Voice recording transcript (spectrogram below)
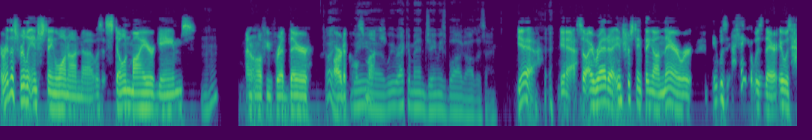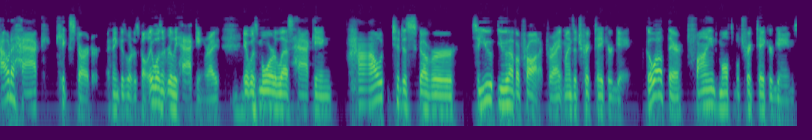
I read this really interesting one on uh, was it Stonemaier Games? Mhm. I don't know if you've read their Oh, Articles we, much. Uh, we recommend Jamie's blog all the time. Yeah, yeah. So I read an interesting thing on there where it was, I think it was there. It was how to hack Kickstarter. I think is what it's called. It wasn't really hacking, right? Mhm. It was more or less hacking how to discover. So you you have a product, right? Mine's a trick taker game. Go out there, find multiple trick taker games,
